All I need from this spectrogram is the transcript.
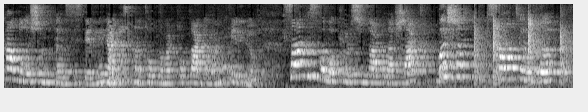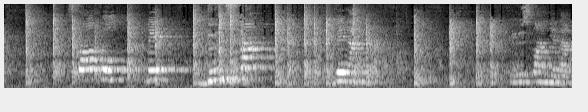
kan dolaşım e, sistemine yani üst kana toplama, toplar damarına veriliyor. Sağ kısma bakıyoruz şimdi arkadaşlar. Başın sağ tarafı, sağ kol ve göğüsten gelen göğüsten gelen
